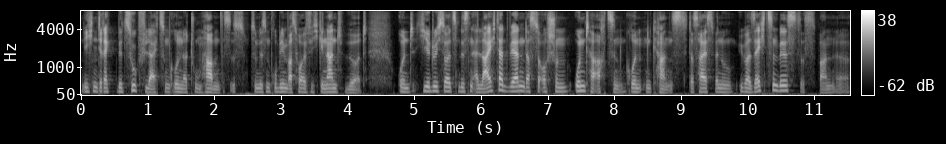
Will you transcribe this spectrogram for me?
nicht einen direkten Bezug vielleicht zum Gründertum haben. Das ist zumindest ein Problem, was häufig genannt wird. Und hierdurch soll es ein bisschen erleichtert werden, dass du auch schon unter 18 gründen kannst. Das heißt, wenn du über 16 bist, das war eine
